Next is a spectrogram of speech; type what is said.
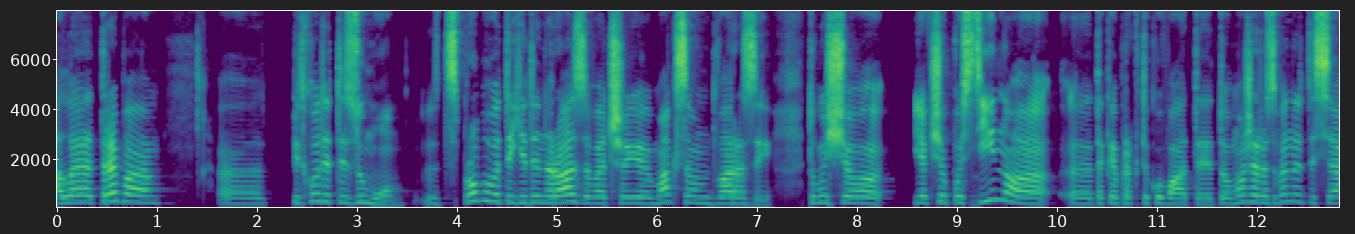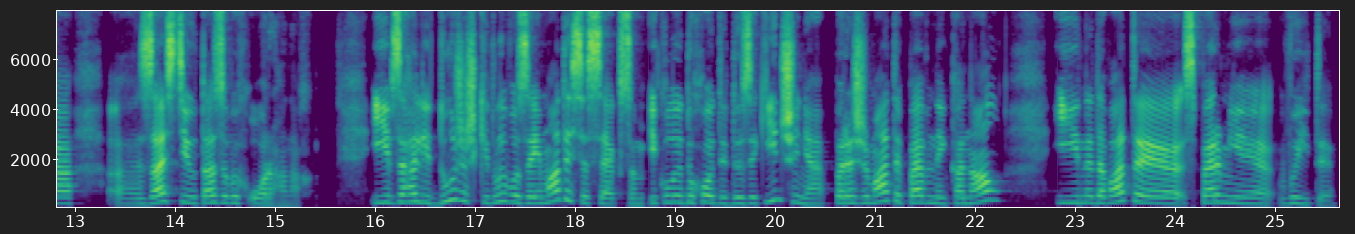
Але треба е, підходити з умом, спробувати єдиноразово чи максимум два рази. Тому що якщо постійно е, таке практикувати, то може розвинутися е, застій у тазових органах. І взагалі дуже шкідливо займатися сексом, і коли доходить до закінчення, пережимати певний канал і не давати спермі вийти.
